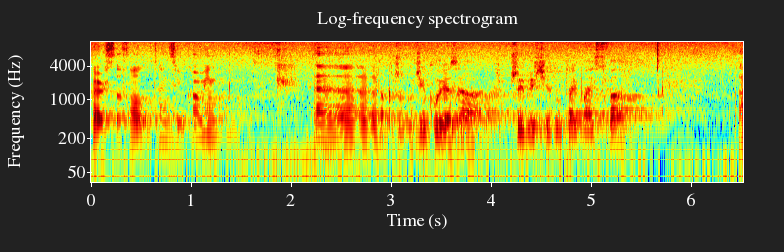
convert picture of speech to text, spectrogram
first of all, thanks for coming. Uh, Na początku dziękuję za przybycie tutaj Państwa. uh,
